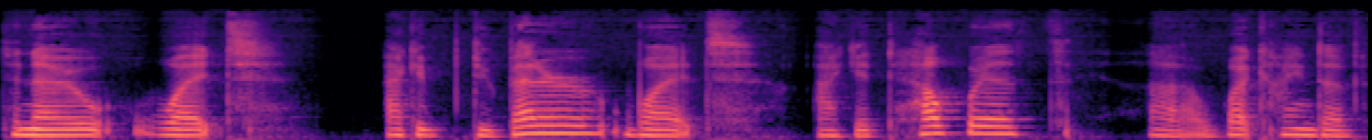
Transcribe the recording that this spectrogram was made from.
to know what I could do better, what I could help with, uh, what kind of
